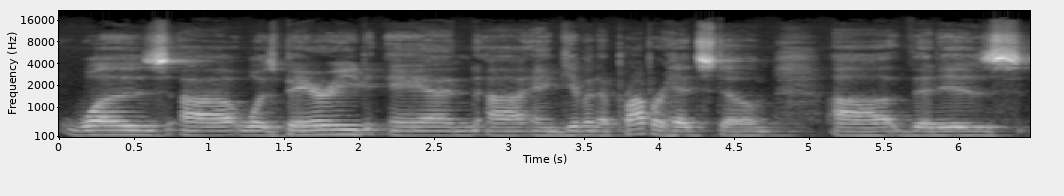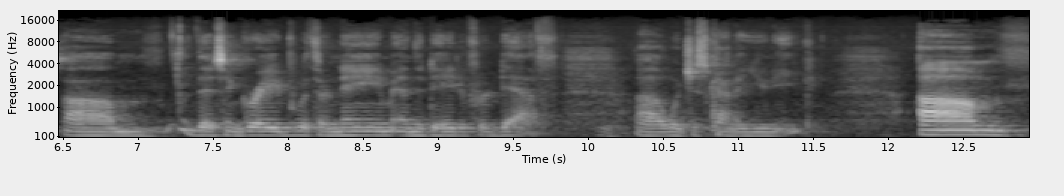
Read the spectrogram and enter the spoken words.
was, uh, was buried and, uh, and given a proper headstone uh, that is, um, that's engraved with her name and the date of her death, uh, which is kind of unique. Um,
